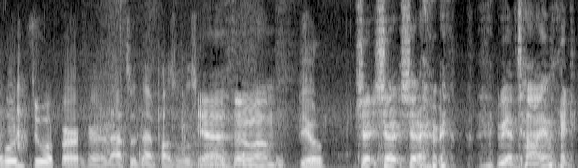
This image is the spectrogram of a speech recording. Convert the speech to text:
Ode to a burger. That's what that puzzle is called. Yeah. So um, Beautiful. should should, should do we have time? Like,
